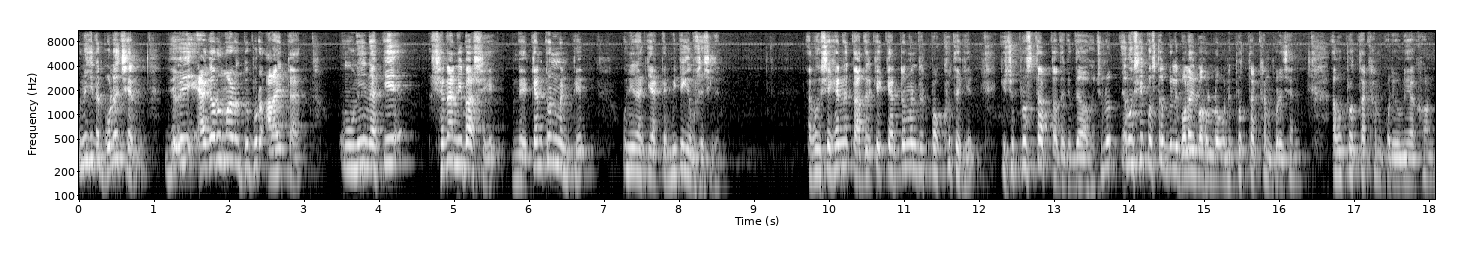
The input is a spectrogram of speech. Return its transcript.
উনি যেটা বলেছেন যে ওই এগারো মার্চ দুপুর আড়াইটায় উনি নাকি সেনানিবাসে মানে ক্যান্টনমেন্টে উনি নাকি একটা মিটিংয়ে বসেছিলেন। এবং সেখানে তাদেরকে ক্যান্টনমেন্টের পক্ষ থেকে কিছু প্রস্তাব তাদেরকে দেওয়া হয়েছিল এবং সেই প্রস্তাবগুলি বলাই বাহুল্য উনি প্রত্যাখ্যান করেছেন এবং প্রত্যাখ্যান করে উনি এখন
